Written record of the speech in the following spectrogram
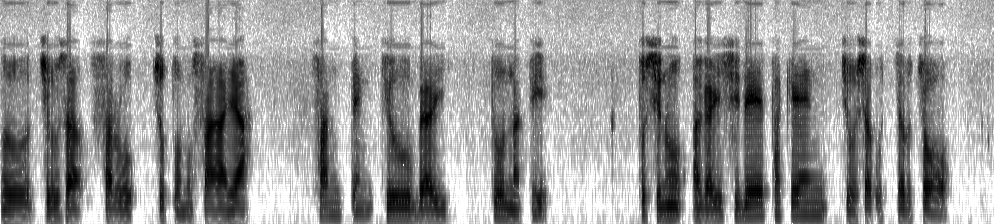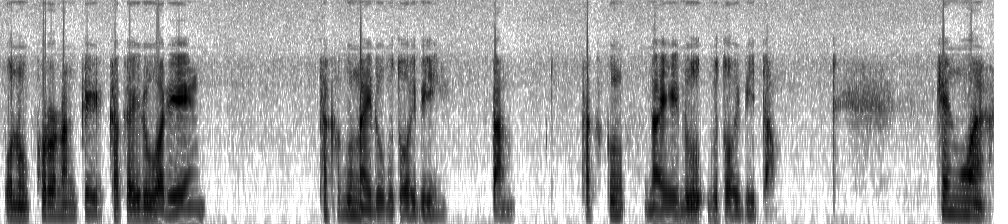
る、注射さるちょっとの差や3.9倍となって、年の上がりしで他県注射うっちゃる町、このコロナ禍抱える割合、高くないるぐといびんたん。高くないるぐといびんたん。県は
